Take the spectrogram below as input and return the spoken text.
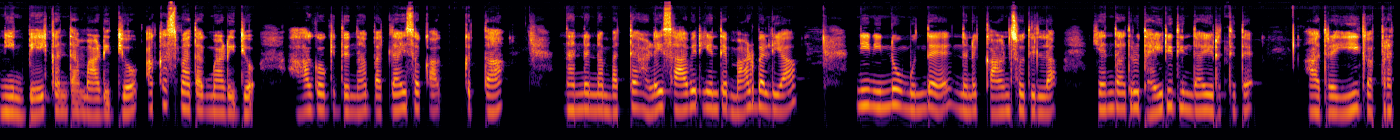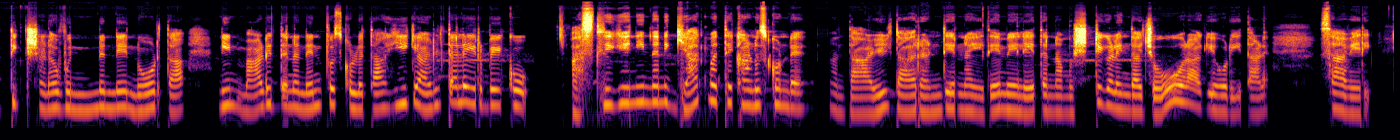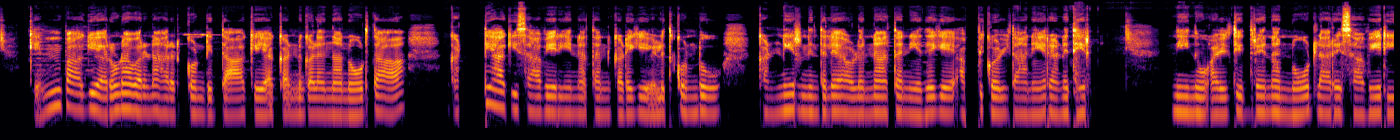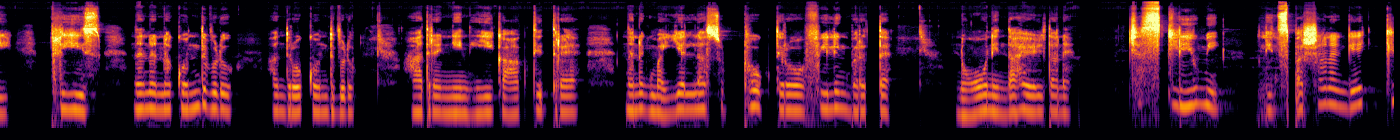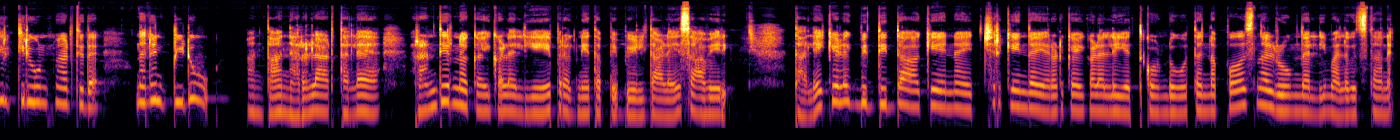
ನೀನು ಬೇಕಂತ ಮಾಡಿದ್ಯೋ ಅಕಸ್ಮಾತಾಗಿ ಮಾಡಿದ್ಯೋ, ಆಗೋಗಿದ್ದನ್ನು ಬದಲಾಯಿಸೋಕ್ಕಾಗುತ್ತಾ ನನ್ನನ್ನು ಮತ್ತೆ ಹಳೆ ಸಾವಿರಿಯಂತೆ ಮಾಡಬಲ್ಲಿಯಾ ನೀನು ಇನ್ನು ಮುಂದೆ ನನಗೆ ಕಾಣಿಸೋದಿಲ್ಲ. ಎಂದಾದರೂ ಧೈರ್ಯದಿಂದ ಇರ್ತಿದ್ದೆ. ಆದರೆ ಈಗ ಪ್ರತಿ ಕ್ಷಣವೂ ನಿನ್ನನ್ನೇ ನೋಡ್ತಾ, ನೀನು ಮಾಡಿದ್ದನ್ನು ನೆನಪಿಸ್ಕೊಳ್ಳುತ್ತಾ ಹೀಗೆ ಅಳ್ತಲೇ ಇರಬೇಕು. ಅಸಲಿಗೆ ನೀನು ನನಗೆ ಯಾಕೆ ಮತ್ತೆ ಕಾಣಿಸ್ಕೊಂಡೆ? ಅಂತ ಅಳ್ತಾ ರಣಧೀರ್ನ ಎದೆ ಮೇಲೆ ತನ್ನ ಮುಷ್ಟಿಗಳಿಂದ ಜೋರಾಗಿ ಹೊಡೆಯುತ್ತಾಳೆ ಸಾವೇರಿ ಕೆಂಪಾಗಿ ಅರುಣವರ್ಣ ಹರಡ್ಕೊಂಡಿದ್ದ ಆಕೆಯ ಕಣ್ಣುಗಳನ್ನು ನೋಡ್ತಾ ಗಟ್ಟಿಯಾಗಿ ಸಾವೇರಿಯನ್ನು ತನ್ನ ಕಡೆಗೆ ಎಳೆದುಕೊಂಡು ಕಣ್ಣೀರಿನಿಂದಲೇ ಅವಳನ್ನು ತನ್ನ ಎದೆಗೆ ಅಪ್ಪಿಕೊಳ್ತಾನೆ ರಣಧೀರ್. ನೀನು ಅಳ್ತಿದ್ರೆ ನಾನು ನೋಡ್ಲಾರೆ ಸಾವೇರಿ. ಪ್ಲೀಸ್, ನನ್ನನ್ನು ಕೊಂದು ಬಿಡು ಅಂದರು ಕೊಂದು ಬಿಡು ಆದರೆ ನೀನು ಹೀಗೆ ಆಗ್ತಿದ್ರೆ ನನಗೆ ಮೈಯೆಲ್ಲ ಸುಟ್ಟು ಹೋಗ್ತಿರೋ ಫೀಲಿಂಗ್ ಬರುತ್ತೆ. ನೋವಿನಿಂದ ಹೇಳ್ತಾನೆ, ಜಸ್ಟ್ ಲೀವ್ ಮೀ. ನಿನ್ನ ಸ್ಪರ್ಶ ನನಗೆ ಕಿರಿಕಿರಿ ಉಂಟು ಮಾಡ್ತಿದೆ. ನನ್ನನ್ನು ಬಿಡು. ಅಂತ ನರಳಾಡ್ತಲೇ ರಣಧೀರ್ನ ಕೈಗಳಲ್ಲಿಯೇ ಪ್ರಜ್ಞೆ ತಪ್ಪಿ ಬೀಳ್ತಾಳೆ ಸಾವೇರಿ. ತಲೆ ಕೆಳಗೆ ಬಿದ್ದಿದ್ದ ಆಕೆಯನ್ನು ಎಚ್ಚರಿಕೆಯಿಂದ ಎರಡು ಕೈಗಳಲ್ಲಿ ಎತ್ಕೊಂಡು ತನ್ನ ಪರ್ಸ್ನಲ್ ರೂಮ್ನಲ್ಲಿ ಮಲಗಿಸ್ತಾನೆ.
